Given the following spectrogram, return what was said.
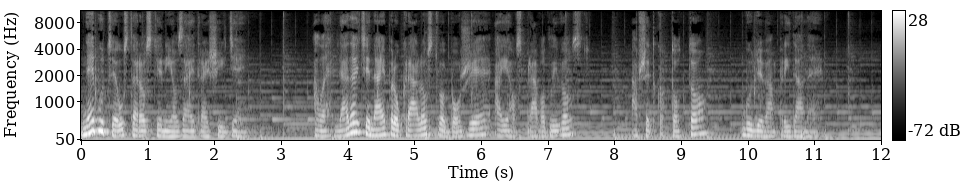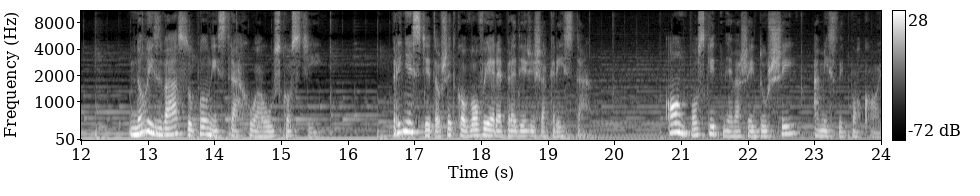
Nebuďte ustarostení o zajtrajší deň ale hľadajte najprv kráľovstvo Božie a jeho spravodlivosť a všetko toto bude vám pridané. Mnohí z vás sú plní strachu a úzkostí. Prineste to všetko vo viere pred Ježiša Krista. On poskytne vašej duši a mysli pokoj.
